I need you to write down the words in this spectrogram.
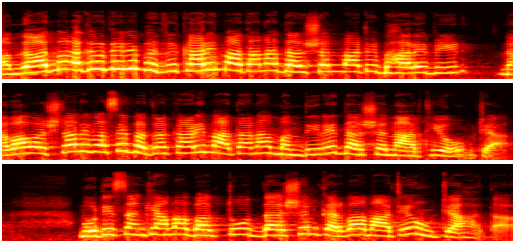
અમદાવાદમાં નગરદેવી ભદ્રકાળી માતાના દર્શન માટે ભારે ભીડ. નવા વર્ષના દિવસે ભદ્રકાળી માતાના મંદિરે દર્શનાર્થીઓ ઉમટ્યા. મોટી સંખ્યામાં ભક્તો દર્શન કરવા માટે ઉમટ્યા હતા.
